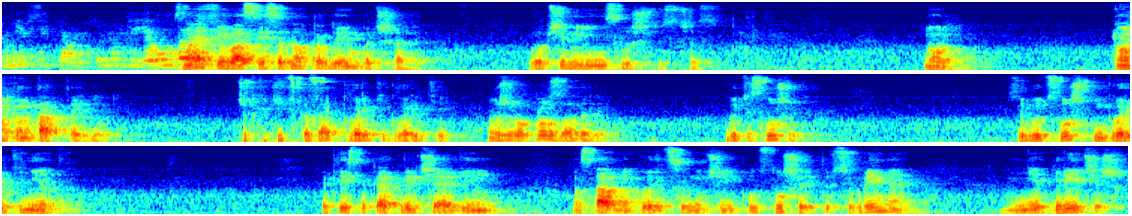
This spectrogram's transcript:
мне все тянутся люди, я улыбаюсь. Знаете, у вас есть одна проблема большая. Вы вообще меня не слышите сейчас. Ноль. Ноль контакта идет. Что-то хотите сказать, говорите, говорите. Ну, вы же вопрос задали. Будете слушать? Если будете слушать, не говорите нет. Как есть такая притча, один наставник говорит своему ученику, слушай, ты все время мне перечишь.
